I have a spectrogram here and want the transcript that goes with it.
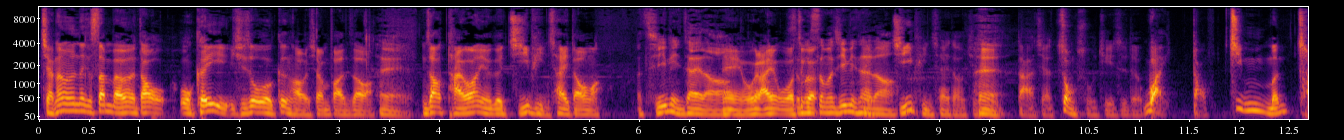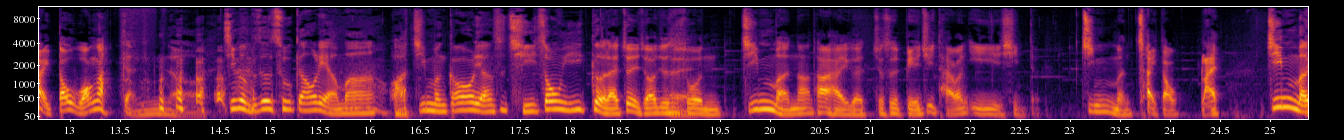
讲到那个三百万的刀，我可以，其实我有更好的想法，你知道吗？哎，你知道台湾有一个极品菜刀吗？极品菜刀，哎，我来，我这个什么极品菜刀？极品菜刀就是大家众所皆知的外岛金门菜刀王啊！干了，金门不是出高粱吗？哇，金门高粱是其中一个。来，最主要就是说，金门呢，它还有一个就是别具台湾意义性的金门菜刀来。金门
